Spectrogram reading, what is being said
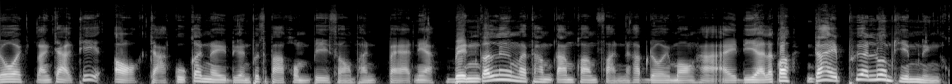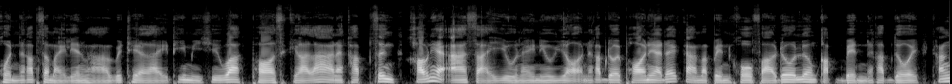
โดยหลังจากที่ออกจาก Google ในเดือนพฤษภาคมปี 2008 เนี่ยเบนก็เริ่มมาทำตามความฝันนะครับโดยมองหาไอเดีย แล้วก็ได้เพื่อนร่วมทีมหนึ่งคนนะครับสมัยเรียนมหาวิทยาลัยที่มีชื่อว่าพอลสเกียร์ร่านะครับซึ่งเขาเนี่ยอาศัยอยู่ในนิวยอร์กนะครับโดยพอลเนี่ยได้กลายมาเป็น co-founder ร่วมกับเบนนะครับโดยทั้ง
